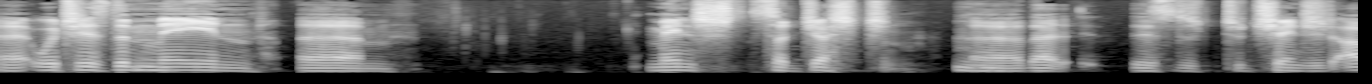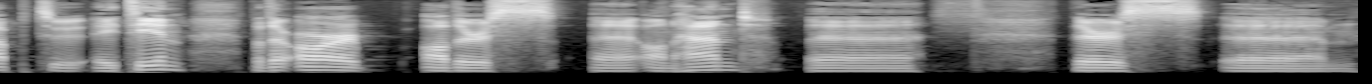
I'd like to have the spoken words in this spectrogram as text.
uh, which is the main um, main sh- suggestion uh, that is to- change it up to 18. But there are others uh, on hand. Uh, there's um,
